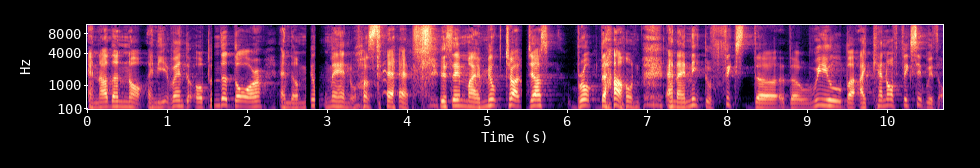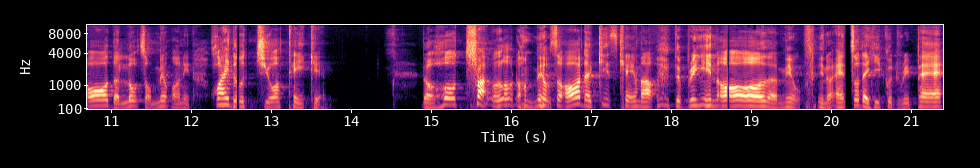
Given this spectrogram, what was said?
another knock, and he went to open the door, and the milkman was there. He said, My milk truck just broke down and I need to fix the, the wheel, but I cannot fix it with all the loads of milk on it. Why don't you all take it? The whole truckload of milk. So all the kids came out to bring in all the milk, you know, and so that he could repair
